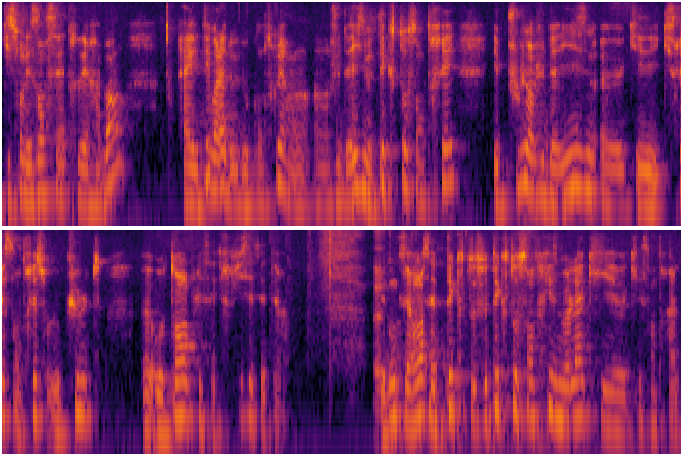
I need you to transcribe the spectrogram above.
qui sont les ancêtres des rabbins, a été voilà, de, construire un, judaïsme textocentré et plus un judaïsme qui, qui, serait centré sur le culte au temple, les sacrifices, etc. Et donc, c'est vraiment cette texte, ce textocentrisme-là qui est, qui est, central.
